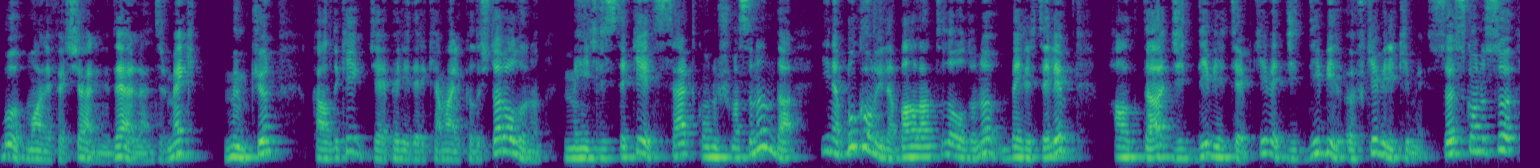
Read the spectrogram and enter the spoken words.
bu muhalefet şerhini değerlendirmek mümkün. Kaldı ki CHP lideri Kemal Kılıçdaroğlu'nun meclisteki sert konuşmasının da yine bu konuyla bağlantılı olduğunu belirtelim. Halkta ciddi bir tepki ve ciddi bir öfke birikimi söz konusu.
